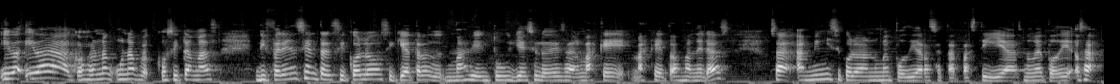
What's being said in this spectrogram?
Iba, a coger una, cosita más. Diferencia entre el psicólogo, psiquiatra, más bien tú, Jessy, lo debes saber más que, más que de todas maneras. O sea, a mí mi psicóloga no me podía recetar pastillas, no me podía, o sea,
